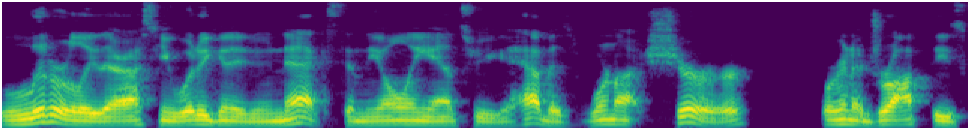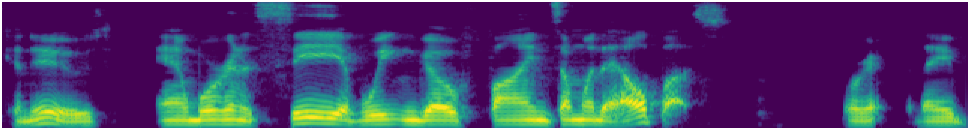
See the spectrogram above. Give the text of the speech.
literally they're asking you what are you going to do next and the only answer you have is we're not sure we're going to drop these canoes and we're going to see if we can go find someone to help us. We're, they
